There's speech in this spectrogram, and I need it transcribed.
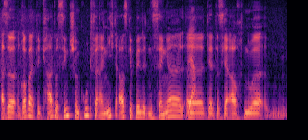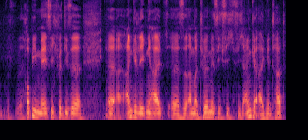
Also Robert Picardo singt schon gut für einen nicht ausgebildeten Sänger, äh, ja. äh, der das ja auch nur hobbymäßig für diese äh, Angelegenheit, also amateurmäßig sich, sich angeeignet hat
